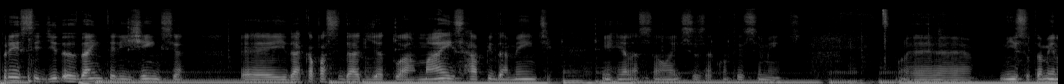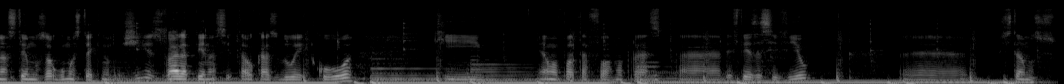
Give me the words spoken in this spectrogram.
precedidas da inteligência é, e da capacidade de atuar mais rapidamente em relação a esses acontecimentos. É, nisso também nós temos algumas tecnologias, vale a pena citar o caso do ECOA, que é uma plataforma para a defesa civil. É, estamos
